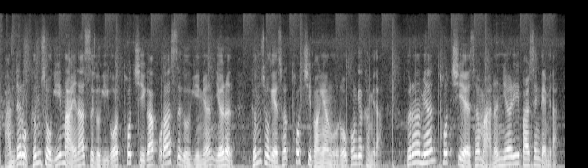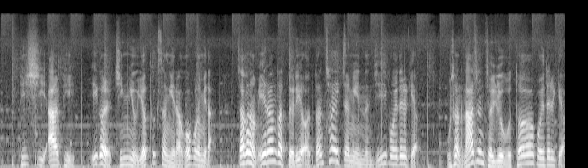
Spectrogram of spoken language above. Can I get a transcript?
반대로 금속이 마이너스 극이고 토치가 플러스 극이면 열은 금속에서 토치 방향으로 공격합니다. 그러면 토치에서 많은 열이 발생됩니다. DCRP 이걸 직류 역극성이라고 부릅니다. 자 그럼 이런 것들이 어떤 차이점이 있는지 보여드릴게요. 우선 낮은 전류부터 보여드릴게요.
